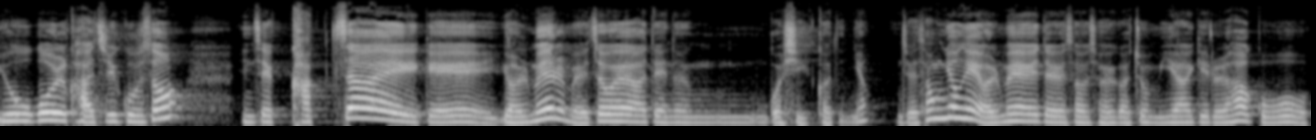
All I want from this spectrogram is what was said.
요걸 가지고서 이제 각자에게 열매를 맺어야 되는 것이 있거든요. 이제 성령의 열매에 대해서 저희가 좀 이야기를 하고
